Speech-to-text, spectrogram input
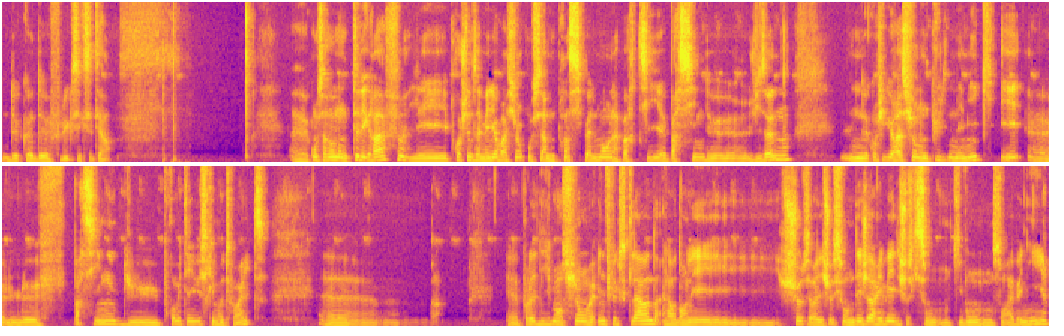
de code Flux, etc. concernant donc Telegraph, les prochaines améliorations concernent principalement la partie parsing de JSON, une configuration plus dynamique et le parsing du Prometheus Remote Write. Euh, pour la dimension euh, Influx Cloud, alors dans les choses, les choses qui sont déjà arrivées, des choses qui sont, qui vont, sont à venir,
